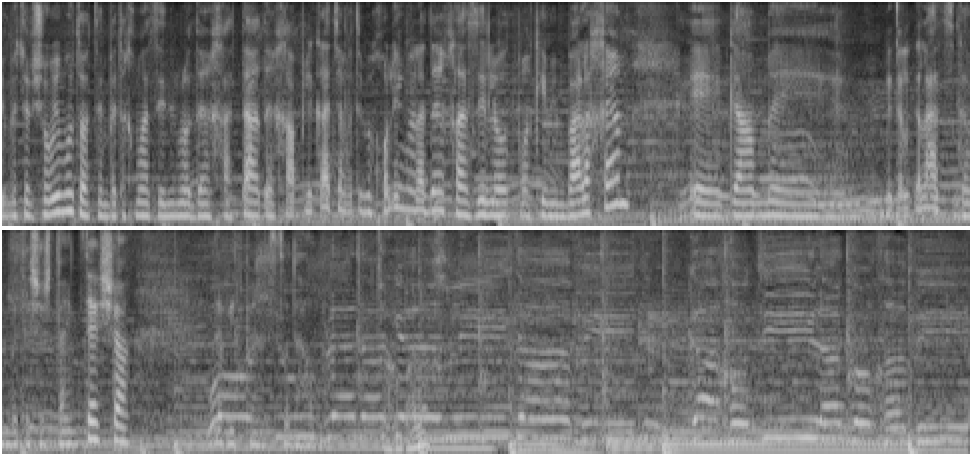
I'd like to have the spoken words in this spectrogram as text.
אם אתם שומעים אותו, אתם בטח מאזינים לו דרך האתר, דרך האפליקציה, ואתם יכולים על הדרך להאזין לעוד פרקים אם בא לכם, אה, גם אה, בגלגלצ, גם ב-929. דוד פרץ, תודה רבה. תודה רבה לך. קח אותי לכוכבים,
